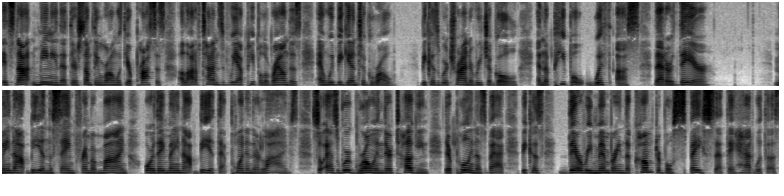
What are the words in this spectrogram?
It's not meaning that there's something wrong with your process. A lot of times, if we have people around us and we begin to grow because we're trying to reach a goal, and the people with us that are there may not be in the same frame of mind or they may not be at that point in their lives. So as we're growing, they're tugging, they're pulling us back because they're remembering the comfortable space that they had with us.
